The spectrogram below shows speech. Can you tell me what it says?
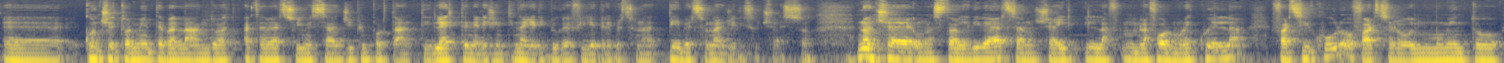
eh, concettualmente parlando attraverso i messaggi più importanti lette nelle centinaia di biografie persona- dei personaggi di successo. Non c'è una storia diversa, non c'è il, la, la, formula è quella, farsi il culo farselo in un momento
